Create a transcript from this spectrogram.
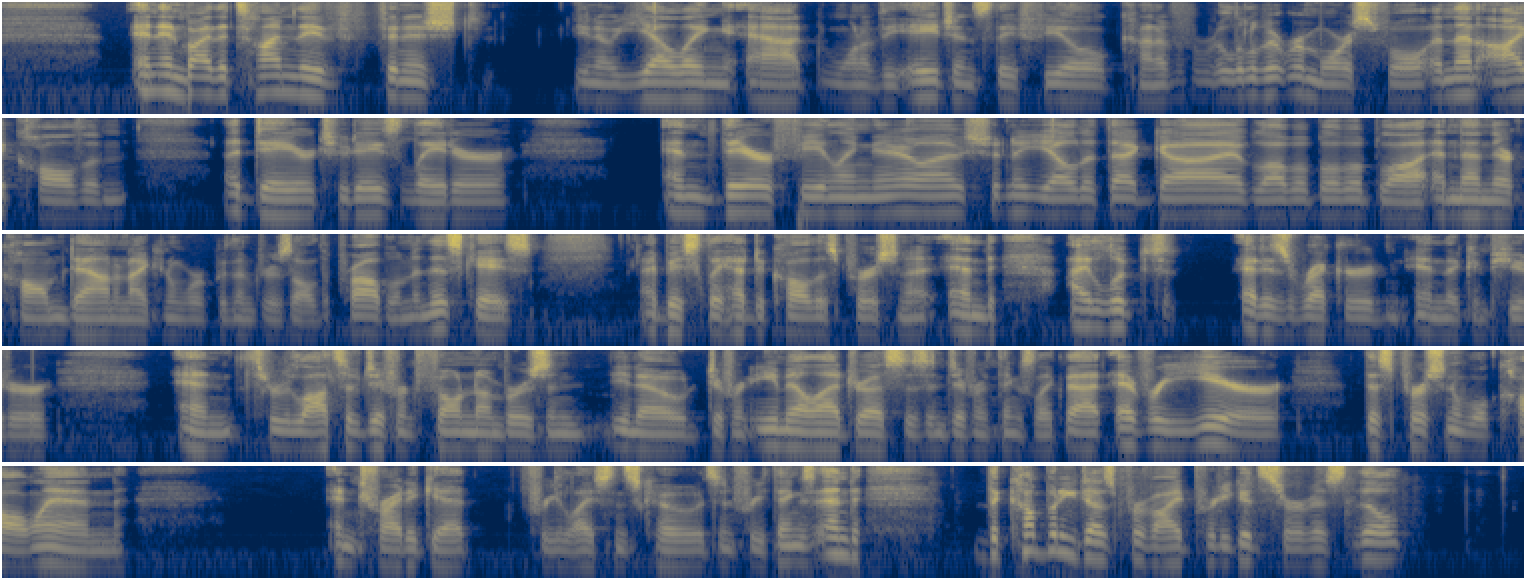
and and by the time they've finished, you know, yelling at one of the agents, they feel kind of a little bit remorseful. And then I call them a day or two days later and they're feeling, you know, I shouldn't have yelled at that guy, blah, blah, blah, blah, blah. And then they're calmed down and I can work with them to resolve the problem. In this case, I basically had to call this person and I looked at his record in the computer and through lots of different phone numbers and, you know, different email addresses and different things like that. Every year, this person will call in and try to get free license codes and free things. And the company does provide pretty good service. They'll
